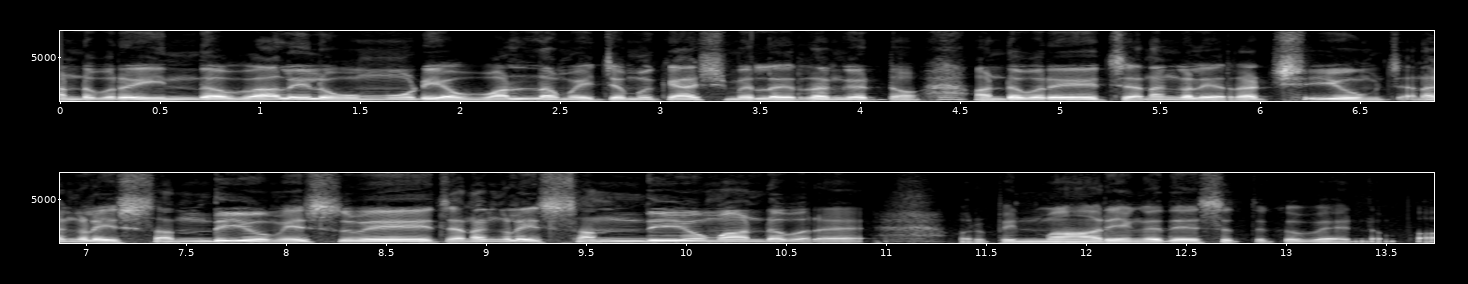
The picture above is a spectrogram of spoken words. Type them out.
ஆண்டவரே இந்த வேலையில் உம்முடைய வல்லமை ஜம்மு காஷ்மீரில் இறங்கட்டும். ஆண்டவரே ஜனங்களை ரட்சியும் ஜனங்களை சந்தியும் இயேசுவே ஜனங்களை சந்தியும் ஆண்டவரே. ஒரு பின்மாறி எங்கள் தேசத்துக்கு வேண்டும்பா.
